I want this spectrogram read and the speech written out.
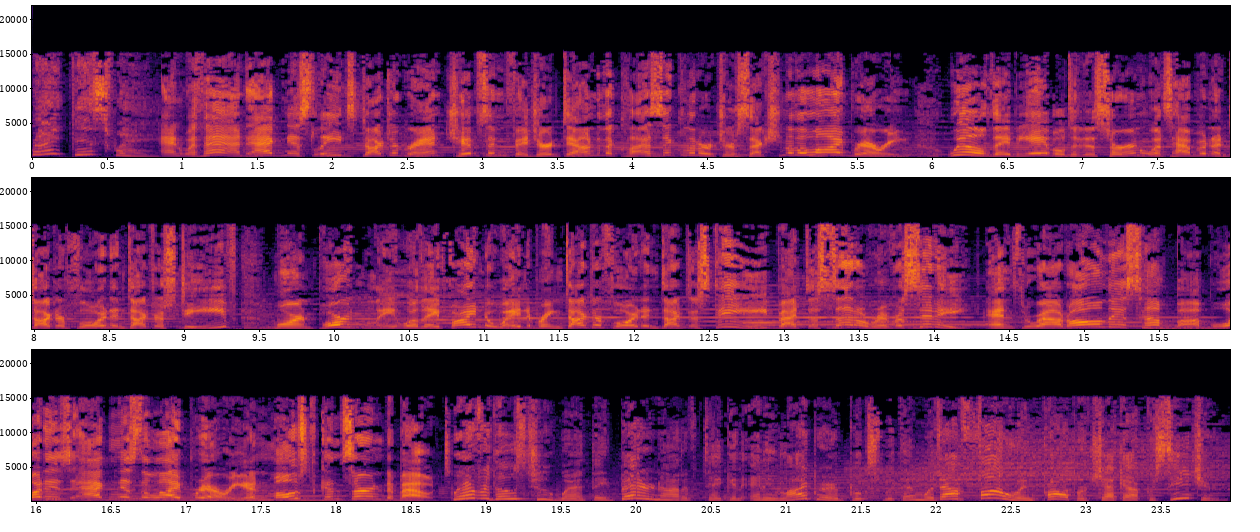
Right this way. And with that, Agnes leads Dr. Grant, Chips, and Fidget down to the classic literature section of the library. Will they be able to discern what's happened to Dr. Floyd and Dr. Steve? More importantly, will they find a way to bring Dr. Floyd and Dr. Steve back to Saddle River City? And throughout all this humbug, what is Agnes the librarian most concerned about? Wherever those two went, they'd better not have taken any library books with them without following proper checkout procedures.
